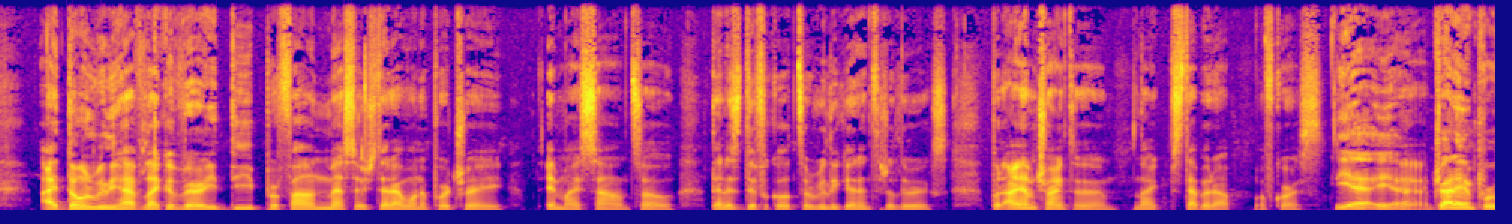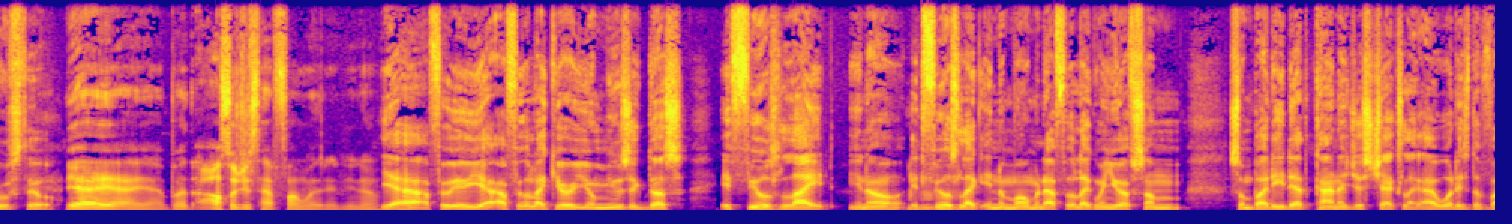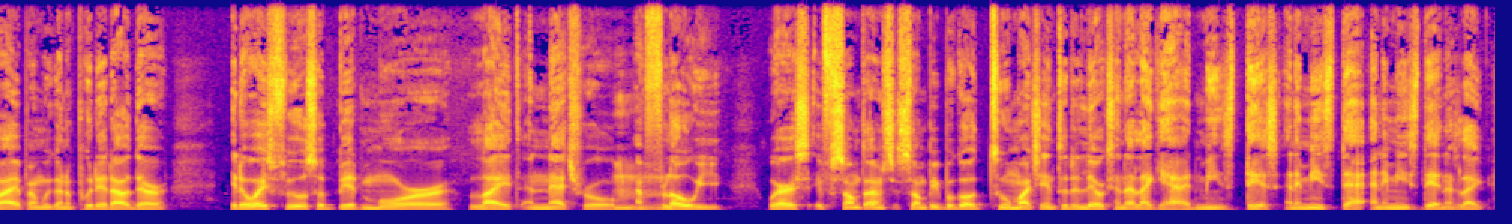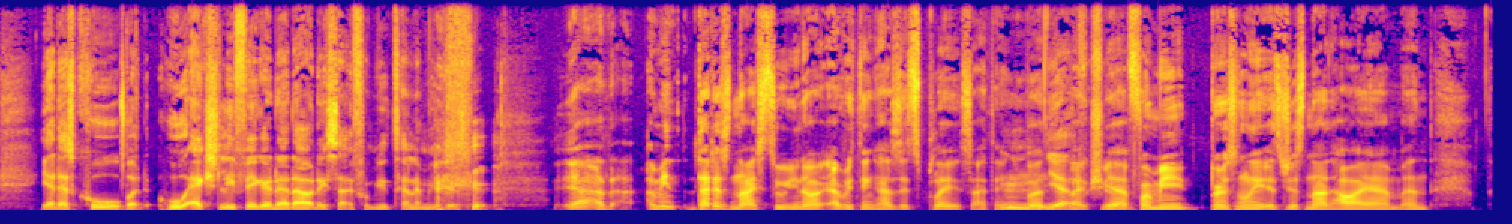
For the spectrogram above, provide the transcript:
I don't really have like a very deep, profound message that I want to portray in my sound. So then it's difficult to really get into the lyrics. But I am trying to like step it up, of course. yeah, yeah Yeah. try to improve still Yeah, yeah, yeah. But I also just have fun with it, you know? yeah i feel you yeah i feel like your your music does it feels light you know it Mhm, feels mhm. like in the moment i feel like when you have some somebody that kind of just checks like ah, what is the vibe and we're gonna put it out there it always feels a bit more light and natural and Mhm. flowy whereas if sometimes some people go too much into the lyrics and they're like yeah it means this and it means that and it means that and it's like yeah that's cool but who actually figured that out aside from you telling me this Yeah, I, I mean that is nice too. You know, everything has its place. I think, Mm, but yeah, like, sure. yeah, for me personally, it's just not how I am. And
